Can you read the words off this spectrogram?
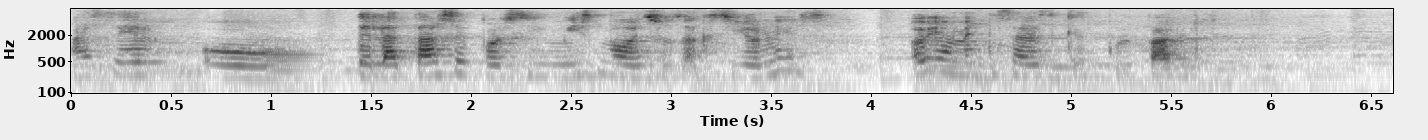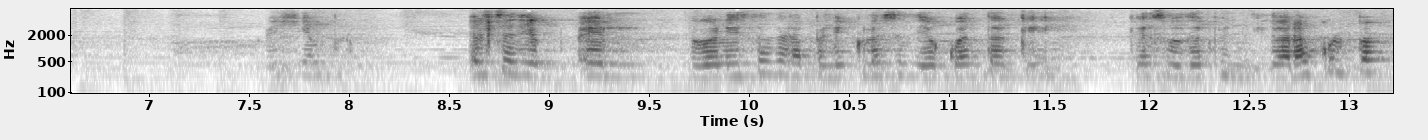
hacer o delatarse por sí mismo en sus acciones, obviamente sabes que es culpable. Ejemplo, él se dio, el protagonista de la película se dio cuenta que, su defendido era culpable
